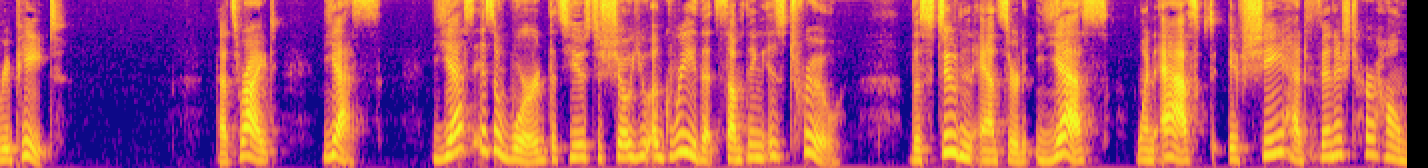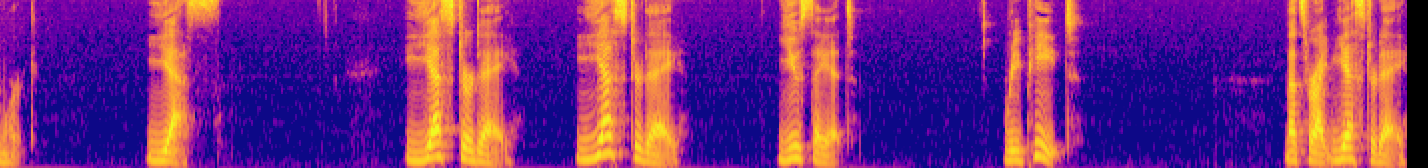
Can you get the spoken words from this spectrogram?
Repeat. That's right. Yes. Yes is a word that's used to show you agree that something is true. The student answered yes when asked if she had finished her homework. Yes. Yesterday. Yesterday. You say it. Repeat. That's right, yesterday.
